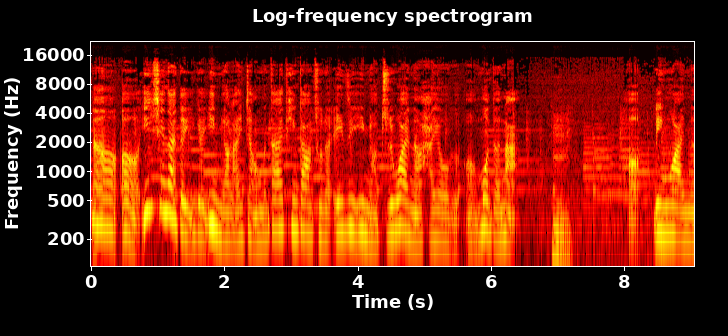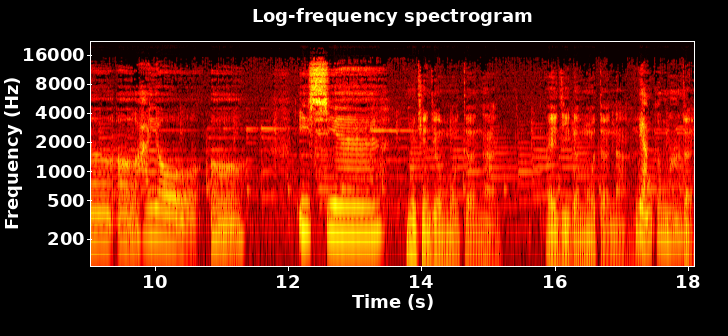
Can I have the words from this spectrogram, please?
那呃，以现在的一个疫苗来讲，我们大家听到除了 A Z 疫苗之外呢，还有呃莫德纳，嗯，呃，另外呢，呃，还有呃一些，目前就莫德纳，A Z 跟莫德纳两个吗？对，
